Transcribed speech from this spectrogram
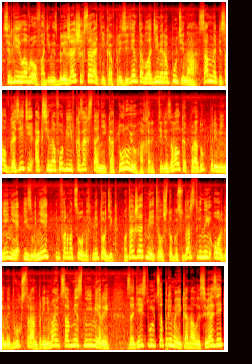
Сергей Лавров, один из ближайших соратников президента Владимира Путина, сам написал в газете о ксенофобии в Казахстане, которую охарактеризовал как продукт применения извне информационных методик. Он также отметил, что государственные органы двух стран принимают совместные меры. Задействуются прямые каналы связи,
